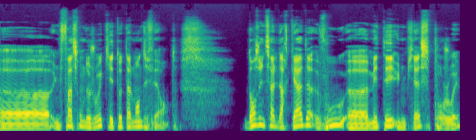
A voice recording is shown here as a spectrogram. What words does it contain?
euh, une façon de jouer qui est totalement différente. Dans une salle d'arcade, vous euh, mettez une pièce pour jouer,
